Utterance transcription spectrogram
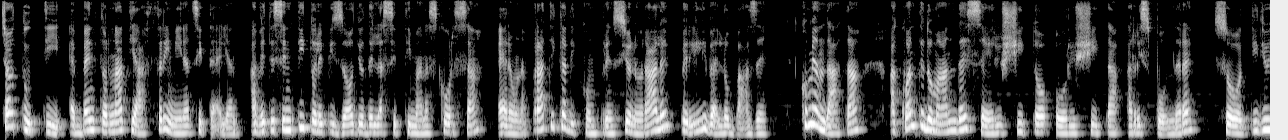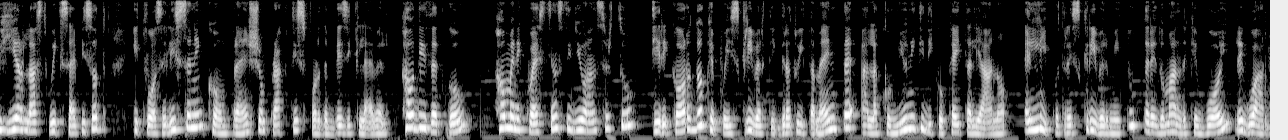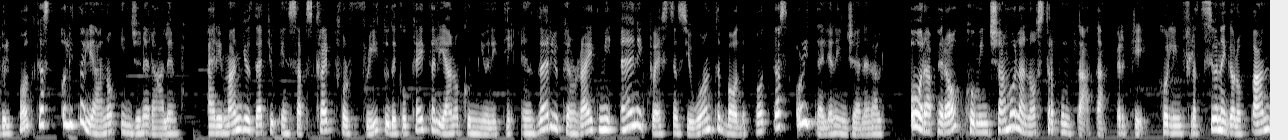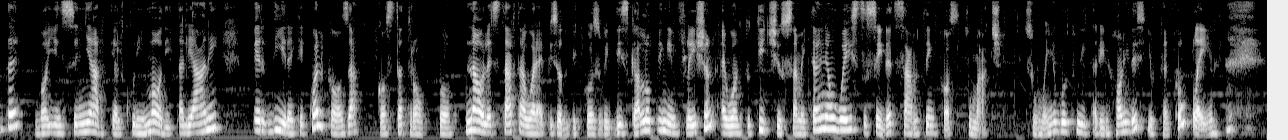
Ciao a tutti e bentornati a 3 Minutes Italian. Avete sentito l'episodio della settimana scorsa? Era una pratica di comprensione orale per il livello base. Com'è andata? A quante domande sei riuscito o riuscita a rispondere? So, did you hear last week's episode? It was a listening comprehension practice for the basic level. How did that go? How many questions did you answer to? Ti ricordo che puoi iscriverti gratuitamente alla community di Coca Italiano e lì potrai scrivermi tutte le domande che vuoi riguardo il podcast o l'italiano in generale. I remind you that you can subscribe for free to the Coca Italiano community and there you can write me any questions you want about the podcast or Italian in general. Ora però cominciamo la nostra puntata perché con l'inflazione galoppante voglio insegnarti alcuni modi italiani per dire che qualcosa costa troppo. Now let's start our episode because with this galloping inflation I want to teach you some Italian ways to say that something costs too much. So when you go to Italy in holidays you can complain.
